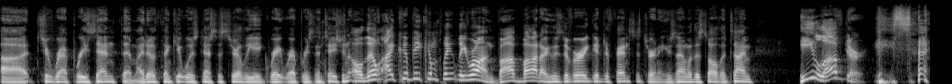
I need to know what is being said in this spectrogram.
uh, to represent them. I don't think it was necessarily a great representation, although I could be completely wrong. Bob Motta, who's a very good defense attorney, who's on with us all the time, he loved her. He said,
